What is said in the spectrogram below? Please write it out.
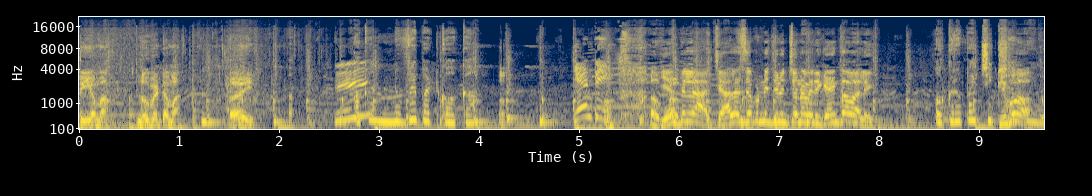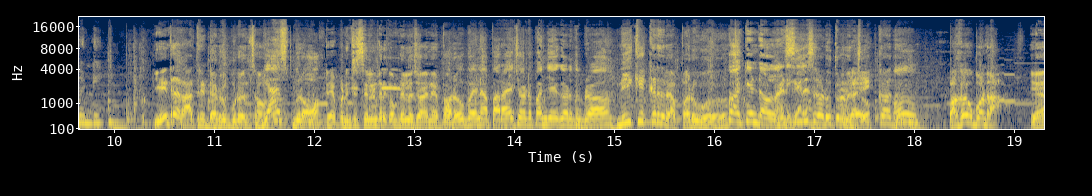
తీయమ్మా నువ్వు పెట్టమ్మా. ఏయ్. అక్క నువ్వే పట్టుకో అక్క. ఏంటి? ఏం పిల్ల చాలా సేపటి నుంచి నుంచున్నా నీకేం కావాలి? ఒక రూపాయి చిక్ ఇవ్వు. ఇవ్వండి. ఏంట్రా రాత్రి డర్రు బుర్రలు సౌండ్? Yes, bro. రేపటి నుంచి సిలిండర్ కంపెనీలో జాయిన్ అయిపో. పరువు పైన పరాయి చోట పని చేయకూడదు బ్రో నీకెక్కడదిరా పరువు? పక్కింటి వాళ్ళని అడిగా. సీరియస్ అడుగుతున్నాను రేయ్. జోక్ కాదు. పక్కకు పోండ్రా. ఏ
